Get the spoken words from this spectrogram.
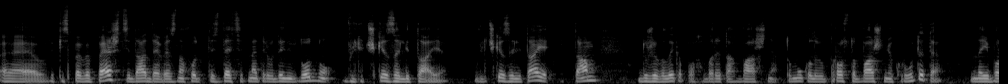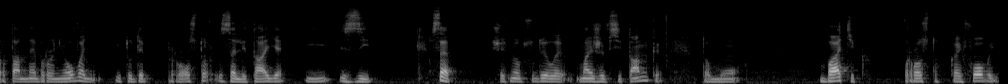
е, в якійсь ПВПшці, да, де ви знаходитесь 10 метрів один від одного, в лючки залітає. В залітає, і там дуже велика по габаритах башня. Тому, коли ви просто башню крутите, в неї борта не броньовані, і туди просто залітає ізі. Все, щось ми обсудили майже всі танки, тому батік просто кайфовий.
